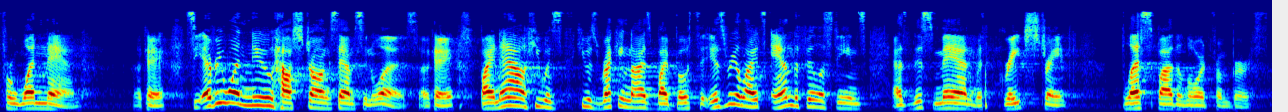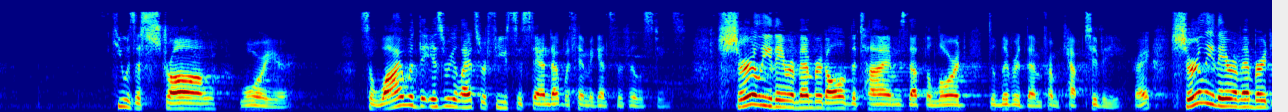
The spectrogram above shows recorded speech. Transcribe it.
for one man. Okay? See, everyone knew how strong Samson was. Okay? By now, he was, he was recognized by both the Israelites and the Philistines as this man with great strength, blessed by the Lord from birth. He was a strong warrior. So, why would the Israelites refuse to stand up with him against the Philistines? Surely they remembered all of the times that the Lord delivered them from captivity, right? Surely they remembered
